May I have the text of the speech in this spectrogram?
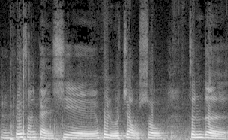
嗯，非常感谢慧如教授，真的，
